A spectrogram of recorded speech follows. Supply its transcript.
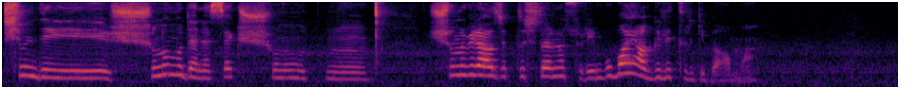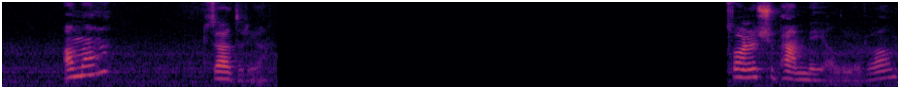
Şimdi şunu mu denesek, şunu mu? Hmm. Şunu birazcık dışlarına süreyim. Bu bayağı glitter gibi ama. Ama güzel duruyor. Sonra şu pembeyi alıyorum.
